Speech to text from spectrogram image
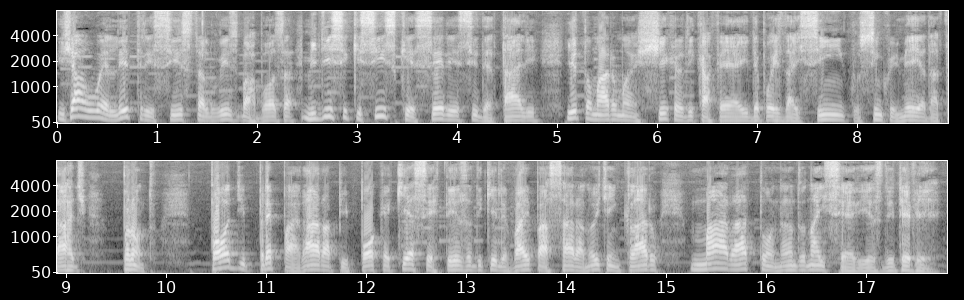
Já o eletricista Luiz Barbosa me disse que se esquecer esse detalhe e tomar uma xícara de café aí depois das 5, 5 e meia da tarde, pronto pode preparar a pipoca que é certeza de que ele vai passar a noite em claro maratonando nas séries de TV.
